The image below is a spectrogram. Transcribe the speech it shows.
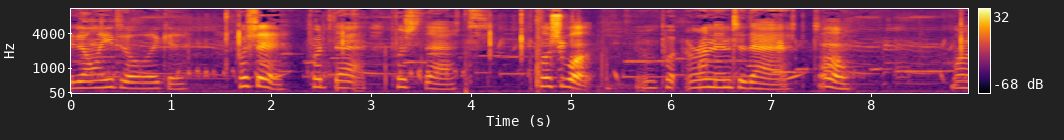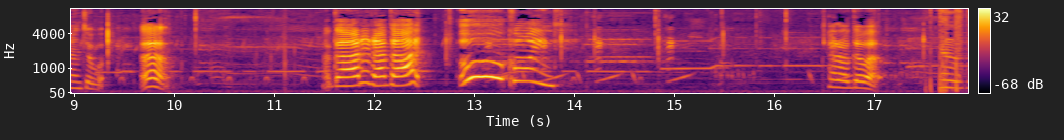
You don't need to like it. Push it. Put that. Push that. Push what? Put run into that. Oh. Run into what? Oh. I got it, I got it. Ooh, coins. How do I go up? No,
